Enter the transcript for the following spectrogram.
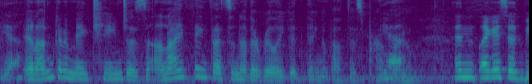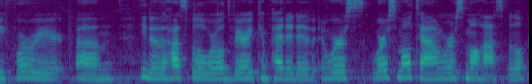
Yeah. and I'm going to make changes. And I think that's another really good thing about this program. Yeah. And like I said before, we're, um, you know, the hospital world's very competitive, and we're, we're a small town, we're a small hospital.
